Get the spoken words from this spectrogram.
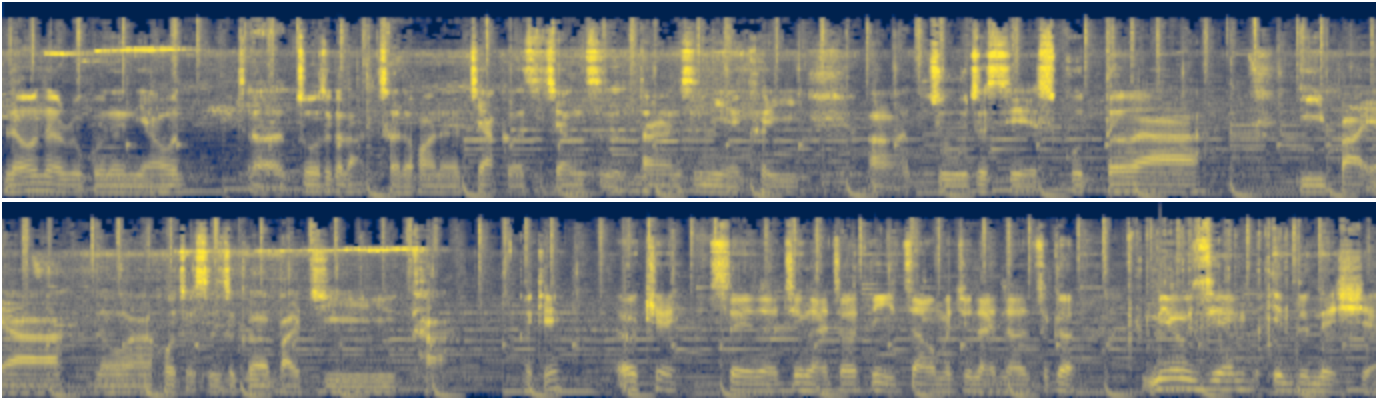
然后呢，如果呢你要呃坐这个缆车的话呢，价格是这样子，当然是你也可以啊租这些 scooter 啊、e-bike 啊，然后啊或者是这个 bike 卡。OK。OK，所以呢，进来之后第一站我们就来到这个 Museum Indonesia。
